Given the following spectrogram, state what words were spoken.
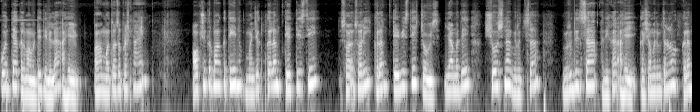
कोणत्या कलमामध्ये दिलेला आहे? पहा महत्त्वाचा प्रश्न आहे. ऑप्शन क्रमांक तीन म्हणजे कलम तेहतीस ते सॉ सॉरी कलम तेवीस ते चोवीस यामध्ये शोषणाविरुद्धचा विरोधीचा अधिकार आहे. कशामध्ये मित्रांनो? कलम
